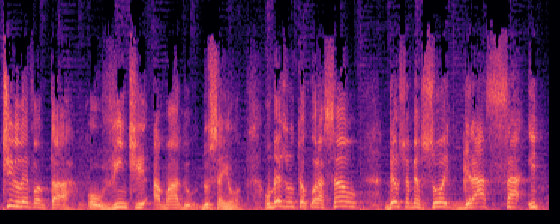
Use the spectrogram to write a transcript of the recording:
te levantar, ouvinte amado do Senhor. Um beijo no teu coração, Deus te abençoe, graça e paz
